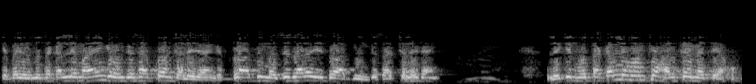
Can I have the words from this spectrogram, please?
کہ بھائی متکلم آئیں گے، ان کے ساتھ کون چلے جائیں گے؟ دو آدمی مسجد والے، یہ دو آدمی ان کے ساتھ چلے جائیں۔ گے لیکن متکلم ان کے حلقے میں طے ہوں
